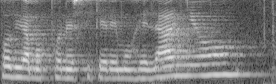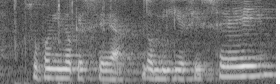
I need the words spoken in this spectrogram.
Podríamos poner si queremos el año, suponiendo que sea 2016.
